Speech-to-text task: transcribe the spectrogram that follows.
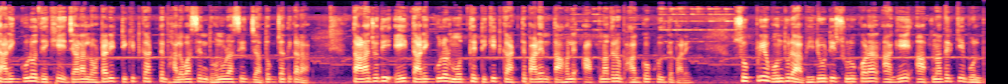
তারিখগুলো দেখে যারা লটারির টিকিট কাটতে ভালোবাসেন ধনু রাশির জাতক জাতিকারা, তারা যদি এই তারিখগুলোর মধ্যে টিকিট কাটতে পারেন, তাহলে আপনাদেরও ভাগ্য খুলতে পারে। সুপ্রিয় বন্ধুরা, ভিডিওটি শুরু করার আগে আপনাদেরকে বলব,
